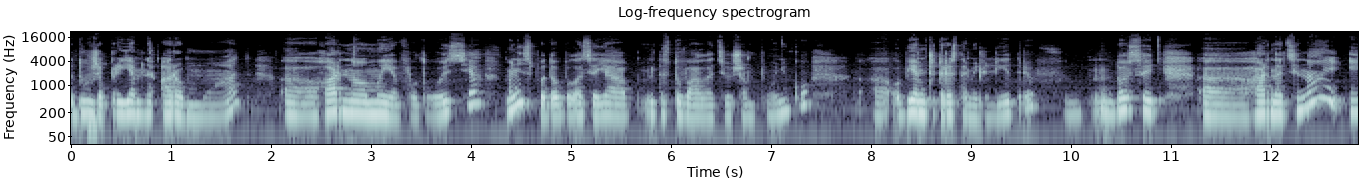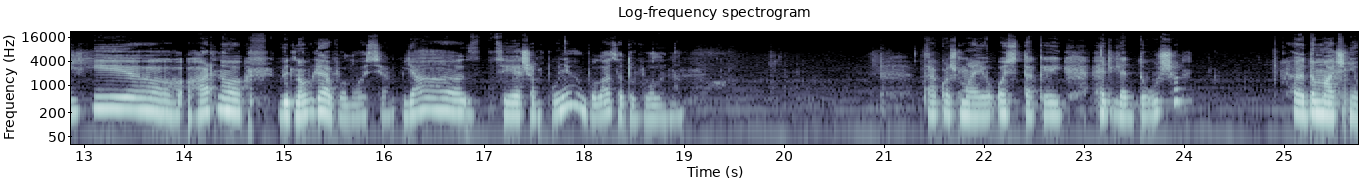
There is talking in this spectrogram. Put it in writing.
Дуже приємний аромат, е, гарно миє волосся. Мені сподобалося, я тестувала цю шампуньку. Об'єм 400 мл, досить гарна ціна і гарно відновлює волосся. Я цією шампунею була задоволена. Також маю ось такий гель для душа. Е, домашні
